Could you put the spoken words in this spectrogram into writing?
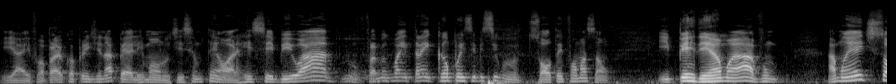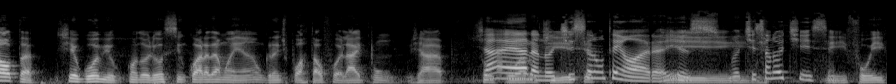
E aí foi uma parada que eu aprendi na pele, irmão, notícia não tem hora. Recebeu, ah, o Flamengo vai entrar em campo, recebi cinco, solta a informação. E perdemos, ah, vamos... Amanhã a gente solta. Chegou, amigo, quando olhou 5 horas da manhã, o grande portal foi lá e pum, já soltou Já era, notícia. não tem hora, é E- isso. Notícia é notícia. E foi.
